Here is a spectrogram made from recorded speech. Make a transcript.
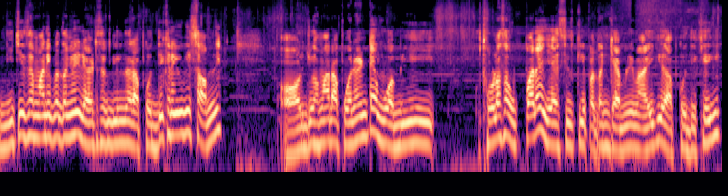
नीचे से हमारी पतंग नहीं राइट साइड के अंदर आपको दिख रही होगी सामने। और जो हमारा अपोनेंट है, वो अभी थोड़ा सा ऊपर है, जैसे उसकी पतंग कैमरे में आएगी, आपको दिखेगी।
